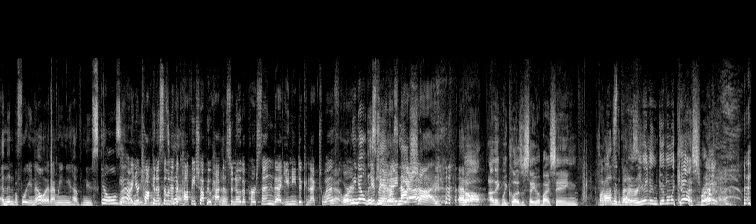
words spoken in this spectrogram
and then before you know it, I mean, you have new skills. Yeah, and you're talking you to have- someone at the coffee shop who happens Yeah. to know the person that you need to connect with. Yeah. Or Well, we know this gives you an man is not shy at all. well, I think we close the segment by saying, find Rod's an the best. Aquarian and give him a kiss, right?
